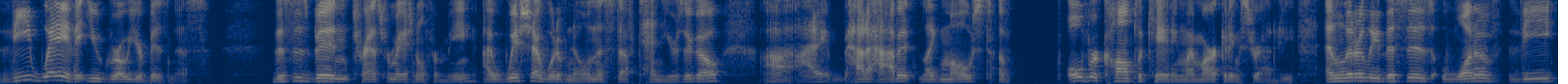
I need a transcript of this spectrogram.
the way that you grow your business. This has been transformational for me. I wish I would have known this stuff 10 years ago. Uh, I had a habit, like most, of overcomplicating my marketing strategy. And literally, this is one of the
